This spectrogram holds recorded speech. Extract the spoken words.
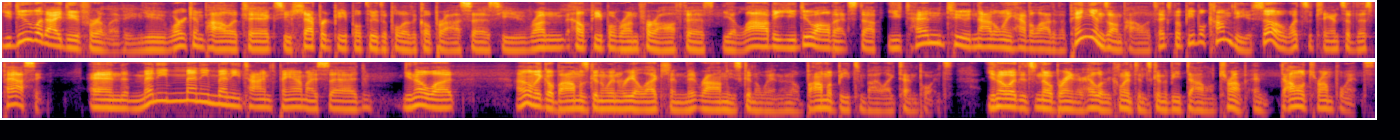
you do what I do for a living. You work in politics, you shepherd people through the political process, you run help people run for office, you lobby, you do all that stuff. You tend to not only have a lot of opinions on politics, but people come to you. So, what's the chance of this passing? And many, many, many times, Pam, I said, you know what? I don't think Obama's going to win re-election. Mitt Romney's going to win, and Obama beats him by like ten points. You know what? It's a no-brainer. Hillary Clinton's going to beat Donald Trump, and Donald Trump wins.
